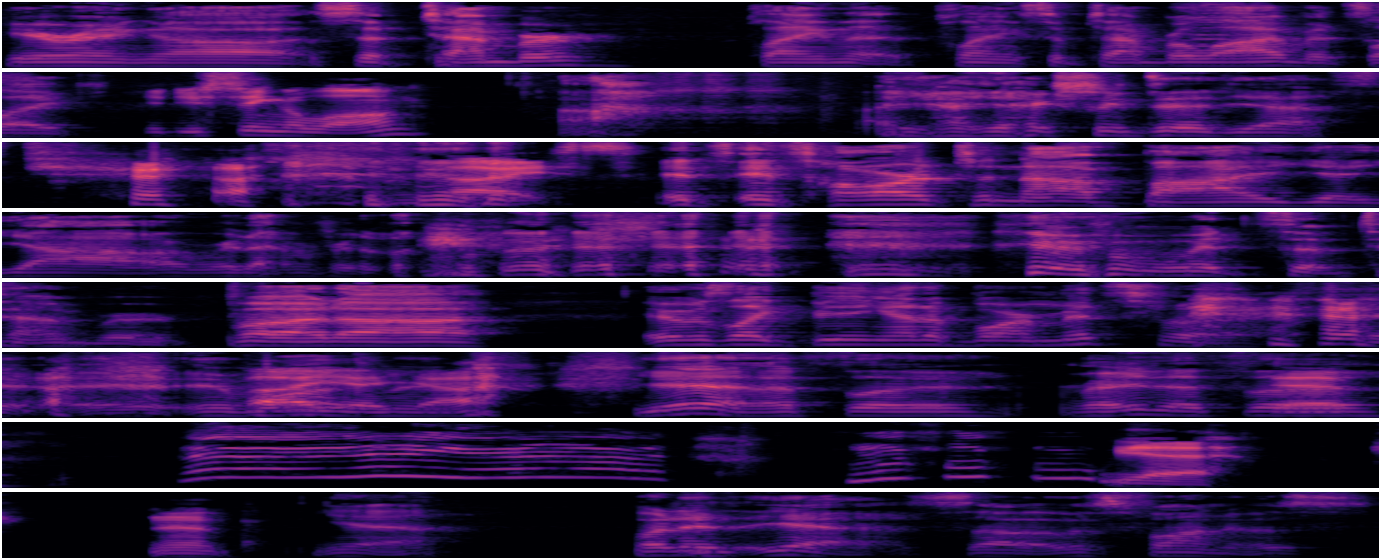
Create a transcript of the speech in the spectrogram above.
hearing uh, September playing that playing September live. It's like Did you sing along? Ah, I, I actually did. Yes. nice. it's it's hard to not buy ya ya or whatever with September, but uh, it was like being at a bar mitzvah. It, it, it was, Ah, yeah, yeah. yeah. That's the right. That's the yeah. yeah. But it yeah. So it was fun. It was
